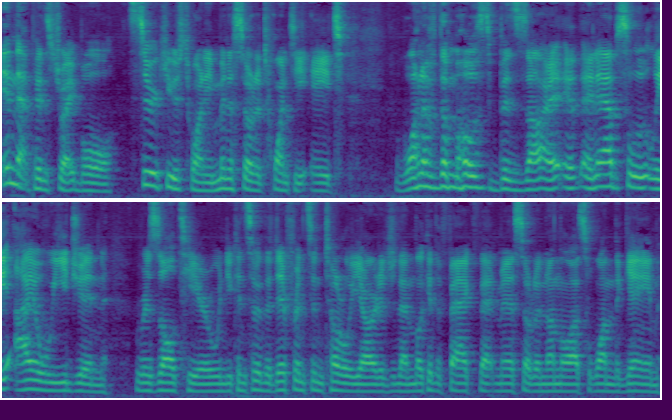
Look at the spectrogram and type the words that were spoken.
in that Pinstripe Bowl, Syracuse twenty, Minnesota twenty eight. One of the most bizarre, an absolutely Iowegian result here when you consider the difference in total yardage, and then look at the fact that Minnesota nonetheless won the game.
